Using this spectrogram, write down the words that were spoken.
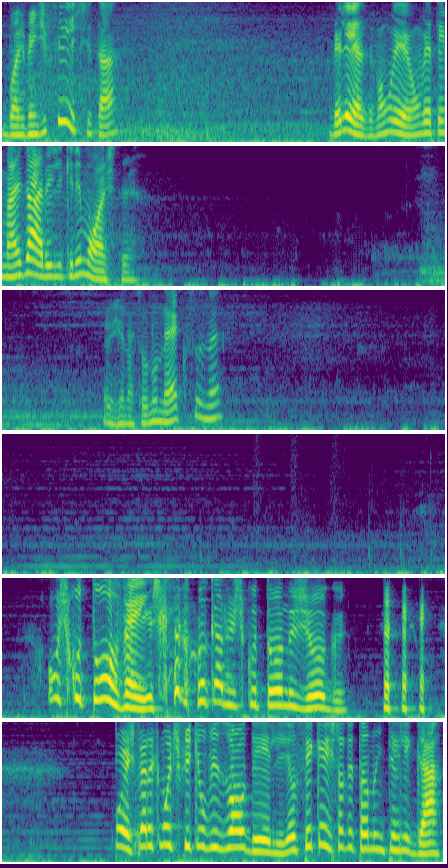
Boss bem difícil, tá? Beleza, vamos ver. Vamos ver, tem mais área ali que ele mostra. Ele renasceu no Nexus, né? Olha o escultor, velho. Os caras colocaram o escultor no jogo. Pô, espero que modifiquem o visual dele. Eu sei que eles estão tentando interligar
